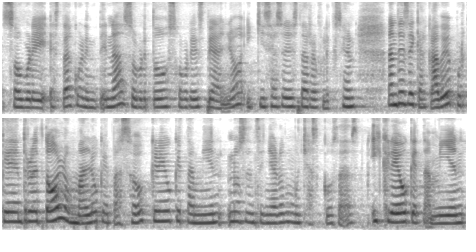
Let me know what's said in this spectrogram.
sobre esta cuarentena, sobre todo sobre este año, y quise hacer esta reflexión antes de que acabe, porque dentro de todo lo malo que pasó, creo que también nos enseñaron muchas cosas y creo que también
